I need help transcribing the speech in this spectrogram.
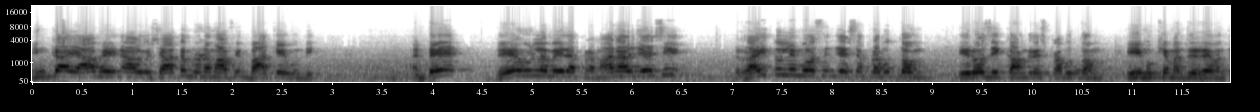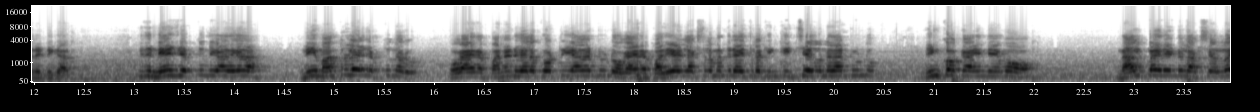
ఇంకా యాభై నాలుగు శాతం రుణమాఫీ బాకే ఉంది. అంటే దేవుళ్ళ మీద ప్రమాణాలు చేసి రైతుల్ని మోసం చేసిన ప్రభుత్వం ఈరోజు ఈ కాంగ్రెస్ ప్రభుత్వం ఈ ముఖ్యమంత్రి రేవంత్ రెడ్డి గారు. ఇది నేను చెప్తుంది కాదు కదా. నీ మంత్రులే చెప్తున్నారు. ఒక ఆయన పన్నెండు వేల కోట్లు ఇవ్వాలంటుండు ఒక ఆయన పదిహేడు లక్షల మంది రైతులకు ఇంక ఇచ్చేది ఉన్నదంటుండు. ఇంకొక ఆయన ఏమో నలభై రెండు లక్షల్లో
